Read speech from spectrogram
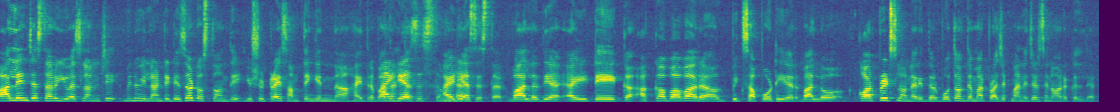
వాళ్ళు ఏం చేస్తారు US లో నుంచి నేను ఇలాంటి డిజర్ట్ వస్తుంది. You should try something in Hyderabad. Ideas ఇస్తారు. వాళ్ళది ఐ టేక్ అక్క బావ ఆర్ బిగ్ సపోర్ట్ ఇయర్ వాళ్ళు కార్పొరేట్స్లో ఉన్నారు. ఇద్దరు. Both of them are project managers in Oracle there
